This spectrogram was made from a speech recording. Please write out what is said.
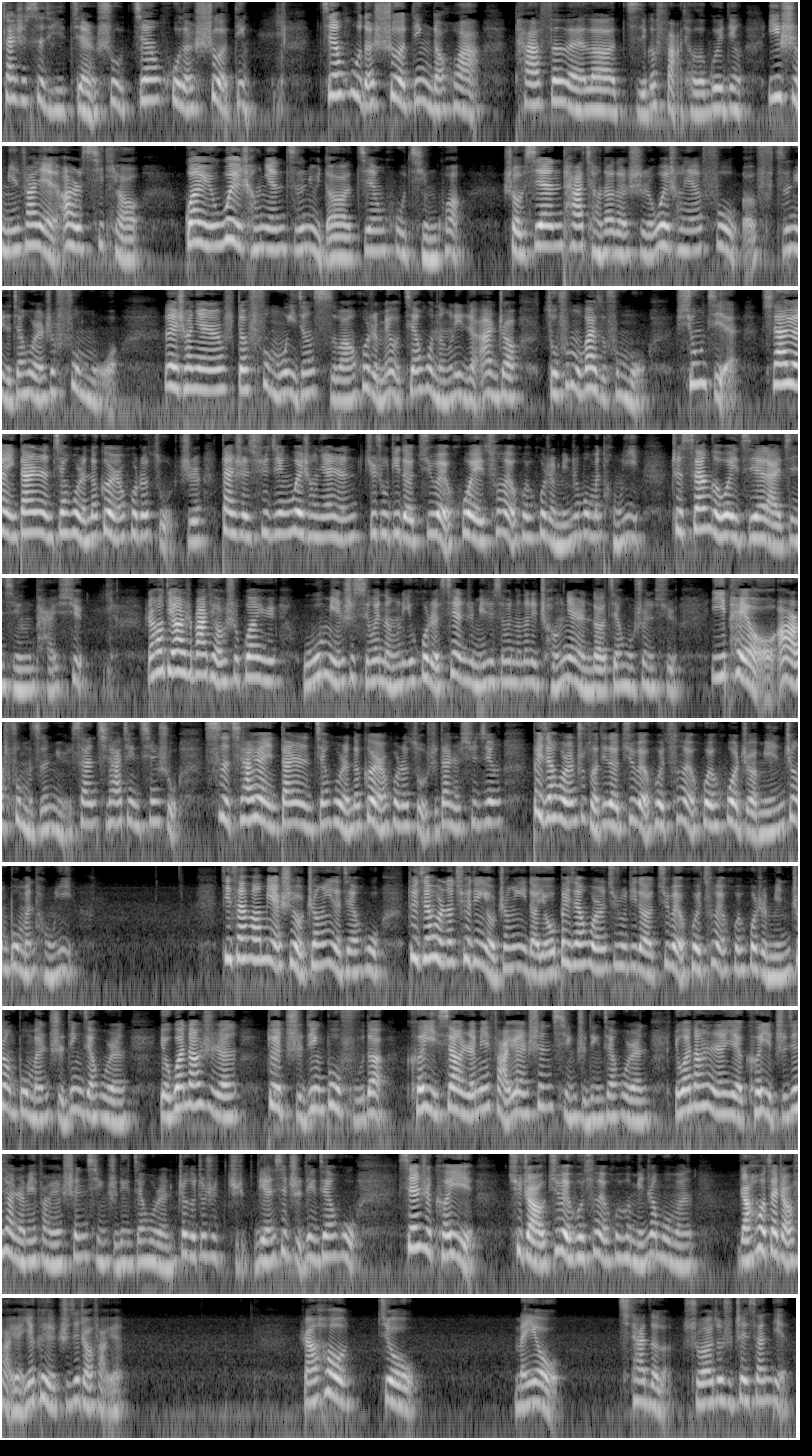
三十四题，简述监护的设定。监护的设定的话，它分为了几个法条的规定。一是民法典二十七条关于未成年子女的监护情况。首先，它强调的是未成年父呃子女的监护人是父母。未成年人的父母已经死亡或者没有监护能力的，按照祖父母、外祖父母、兄姐、其他愿意担任监护人的个人或者组织，但是需经未成年人居住地的居委会、村委会或者民政部门同意，这三个未接来进行排序。然后第二十八条是关于无民事行为能力或者限制民事行为能力成年人的监护顺序：一、配偶；二、父母子女；三、其他近亲属；四、其他愿意担任监护人的个人或者组织，但是需经被监护人住所地的居委会、村委会或者民政部门同意。第三方面是有争议的监护，对监护人的确定有争议的，由被监护人居住地的居委会、村委会或者民政部门指定监护人。有关当事人对指定不服的，可以向人民法院申请指定监护人。有关当事人也可以直接向人民法院申请指定监护人。这个就是指联系指定监护，先是可以去找居委会、村委会和民政部门，然后再找法院，也可以直接找法院。然后就没有其他的了，主要就是这三点。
